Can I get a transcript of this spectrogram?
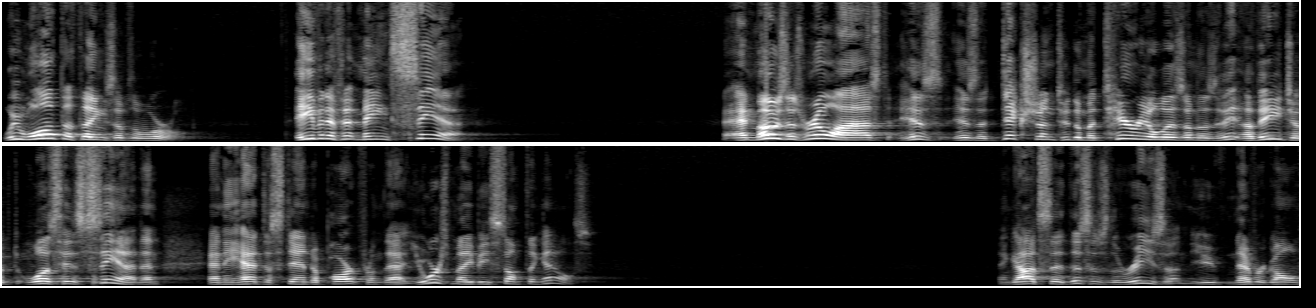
We want the things of the world, even if it means sin. And Moses realized his, his addiction to the materialism of, of Egypt was his sin, and, and he had to stand apart from that. Yours may be something else. And God said, This is the reason you've never gone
